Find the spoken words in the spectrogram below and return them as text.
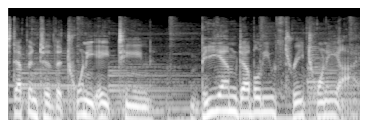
Step into the 2018 BMW 320i.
